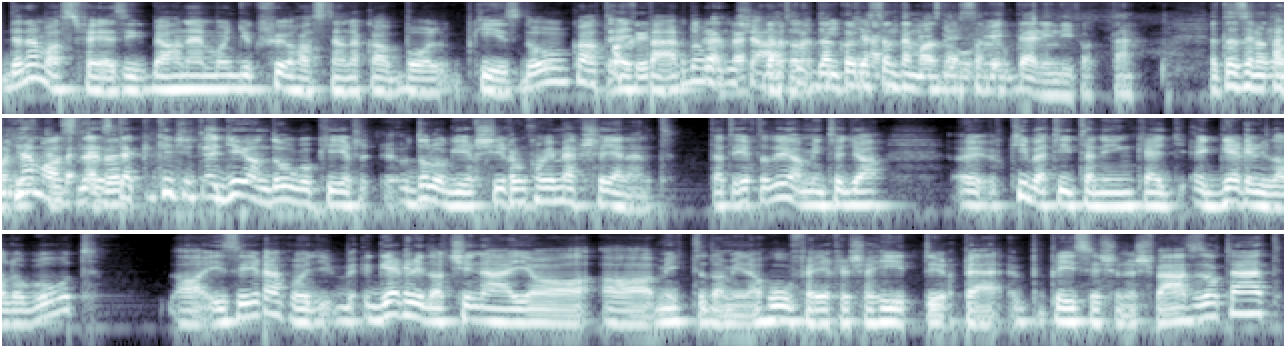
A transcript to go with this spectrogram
de nem azt fejezik be, hanem mondjuk fölhasználnak abból kész dolgokat, okay. egy pár dolgot, és de, de akkor viszont nem az lesz, amit te elindítottál. Tehát azért hát nem az lesz, de kicsit egy olyan dolgok ír, dolog ír sírunk, ami meg se jelent. Tehát érted, olyan, mint hogy a, kivetítenénk egy, egy gerilla logót a izére, hogy gerilla csinálja a, a mit tudom én, a hófehér és a héttőr PlayStation-ös változatát,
